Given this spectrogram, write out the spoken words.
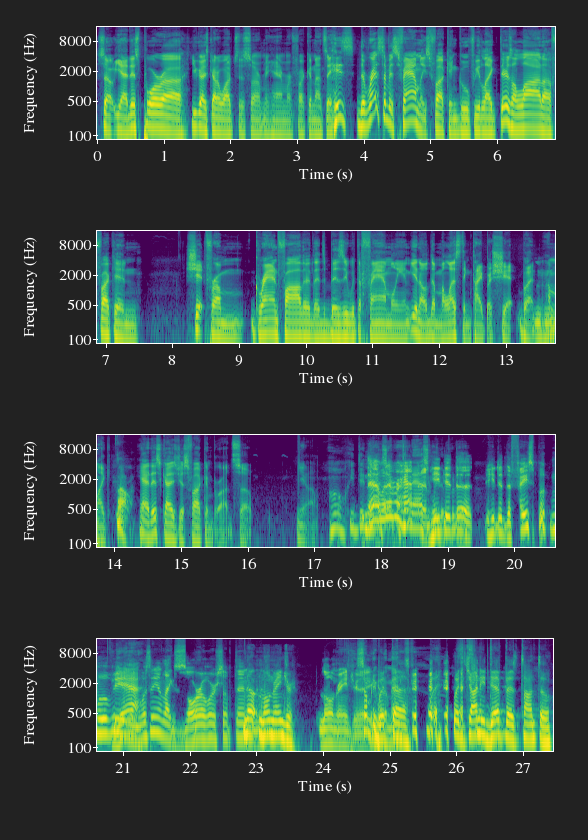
So yeah, this poor uh you guys gotta watch this Armie Hammer fucking nuts. His the rest of his family's fucking goofy. Like there's a lot of fucking shit from grandfather that's busy with the family and you know, the molesting type of shit. But I'm like, Oh. yeah, this guy's just fucking broad, so you know. Oh, he didn't Yeah, ask- whatever didn't happened to ask him. He did put the he did the Facebook movie. Yeah. and wasn't he in like Zorro or something? No, Lone Ranger. Lone Ranger. Somebody you would go. have With, uh, with, with Johnny Depp as Tonto.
